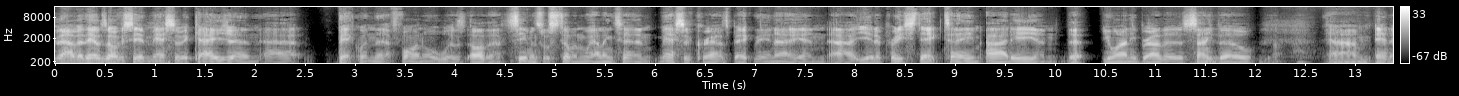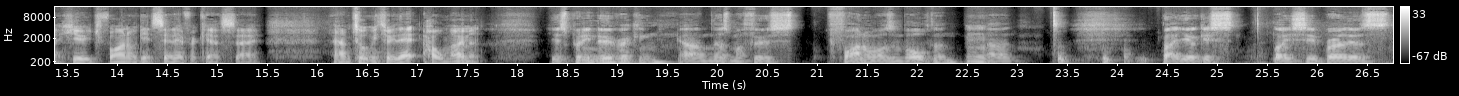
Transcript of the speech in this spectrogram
No, but that was obviously a massive occasion. Uh, back when the final was, oh, the sevens were still in Wellington, massive crowds back then, eh? And uh, you had a pretty stacked team, Ardie and the Ioane brothers, Sonny Bill, um, and a huge final against South Africa. So, um, talk me through that whole moment. Yeah, it's pretty nerve wracking. Um, that was my first final I was involved in. Uh, but yeah, I guess, like you said, bro, there was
